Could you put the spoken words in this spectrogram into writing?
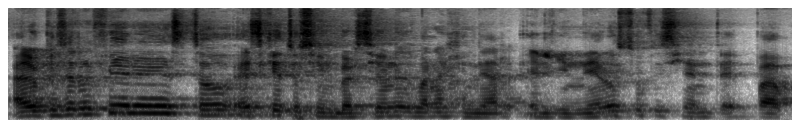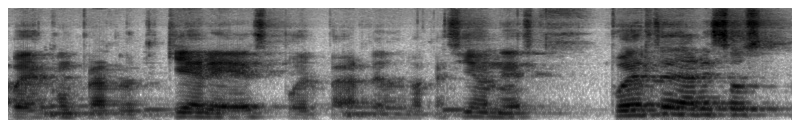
A lo que se refiere esto es que tus inversiones van a generar el dinero suficiente para poder comprar lo que quieres, poder pagarte las vacaciones, poderte dar esos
